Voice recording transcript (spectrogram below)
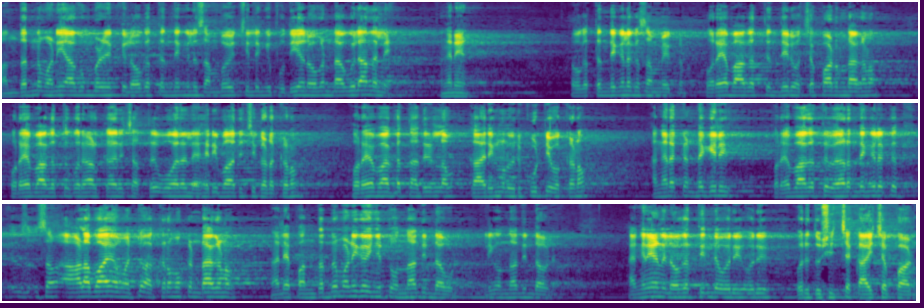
പന്ത്രണ്ട് മണിയാകുമ്പോഴേക്ക് ലോകത്ത് എന്തെങ്കിലും സംഭവിച്ചില്ലെങ്കിൽ പുതിയ ലോകം ഉണ്ടാകൂല എന്നല്ലേ അങ്ങനെയാണ് ലോകത്ത് എന്തെങ്കിലുമൊക്കെ സംഭവിക്കണം. കുറേ ഭാഗത്ത് എന്തെങ്കിലും ഒച്ചപ്പാടുണ്ടാകണം. കുറേ ഭാഗത്ത് കുറേ ആൾക്കാർ ചത്ത് പോലെ ലഹരി ബാധിച്ച് കിടക്കണം. കുറേ ഭാഗത്ത് അതിനുള്ള കാര്യങ്ങൾ ഒരുക്കൂട്ടി വെക്കണം. അങ്ങനെയൊക്കെ ഉണ്ടെങ്കിൽ കുറേ ഭാഗത്ത് വേറെ എന്തെങ്കിലുമൊക്കെ ആളപായോ മറ്റോ അക്രമമൊക്കെ ഉണ്ടാകണം. എന്നാലേ പന്ത്രണ്ട് മണി കഴിഞ്ഞിട്ട് ഒന്നാം തീയതി ഉണ്ടാവുള്ളൂ. അല്ലെങ്കിൽ ഒന്നാം തീയതി ഉണ്ടാവില്ല. അങ്ങനെയാണ് ലോകത്തിന്റെ ഒരു ഒരു ഒരു ദുഷിച്ച കാഴ്ചപ്പാട്.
